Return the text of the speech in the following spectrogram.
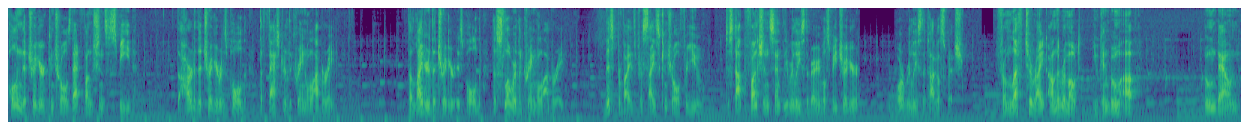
Pulling the trigger controls that function's speed. The harder the trigger is pulled, the faster the crane will operate. The lighter the trigger is pulled, the slower the crane will operate. This provides precise control for you. To stop a function, simply release the variable speed trigger or release the toggle switch. From left to right on the remote, you can boom up, boom down,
